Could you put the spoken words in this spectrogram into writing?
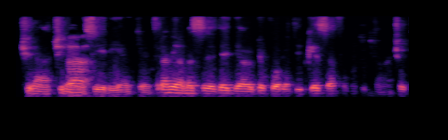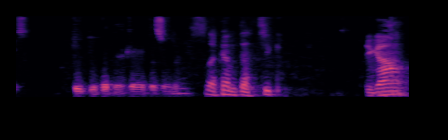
csinál, csinál a szérienként. Remélem ez egy egyel gyakorlati kézzelfogható tanácsot tudjuk adni a kérdezőnek. Nekem tetszik. Igen,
